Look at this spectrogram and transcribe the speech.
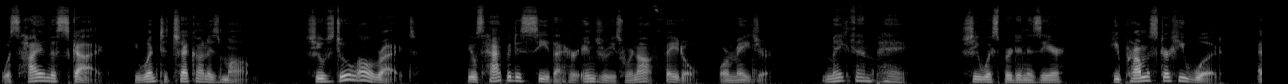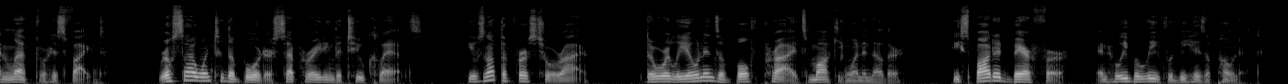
was high in the sky, he went to check on his mom. She was doing all right. He was happy to see that her injuries were not fatal or major. Make them pay, she whispered in his ear. He promised her he would and left for his fight. Rossa went to the border separating the two clans. He was not the first to arrive. There were Leonins of both prides mocking one another. He spotted Bearfur and who he believed would be his opponent.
